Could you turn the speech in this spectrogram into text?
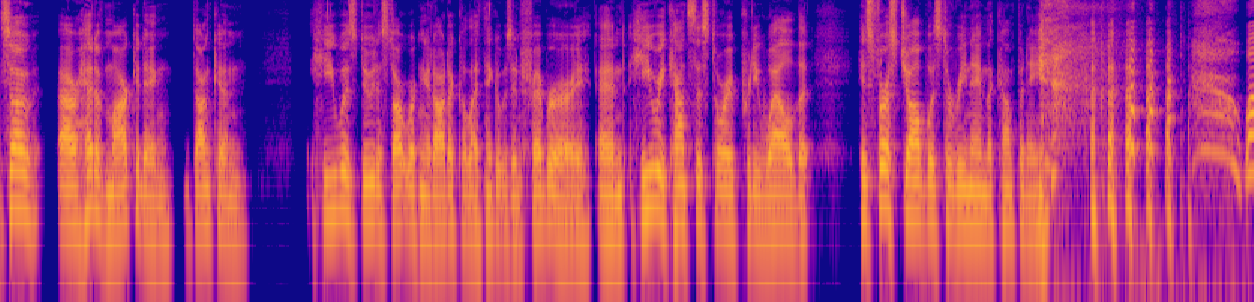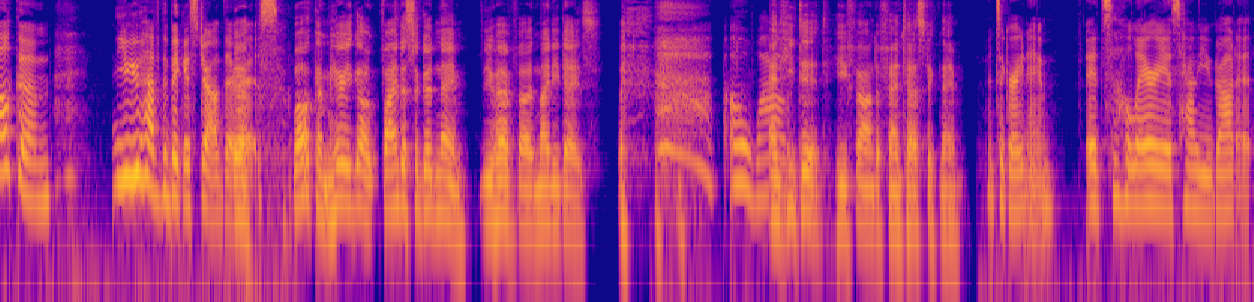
So, our head of marketing, Duncan, he was due to start working at Article. I think it was in February, and he recounts this story pretty well. That his first job was to rename the company. Welcome. You have the biggest job there yeah. is. Welcome. Here you go. Find us a good name. You have uh, 90 days. oh, wow. And he did. He found a fantastic name. It's a great name. It's hilarious how you got it.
